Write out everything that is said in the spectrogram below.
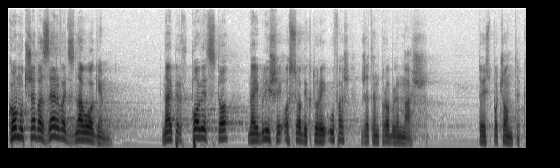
Komu trzeba zerwać z nałogiem, najpierw powiedz to najbliższej osobie, której ufasz, że ten problem masz. To jest początek.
